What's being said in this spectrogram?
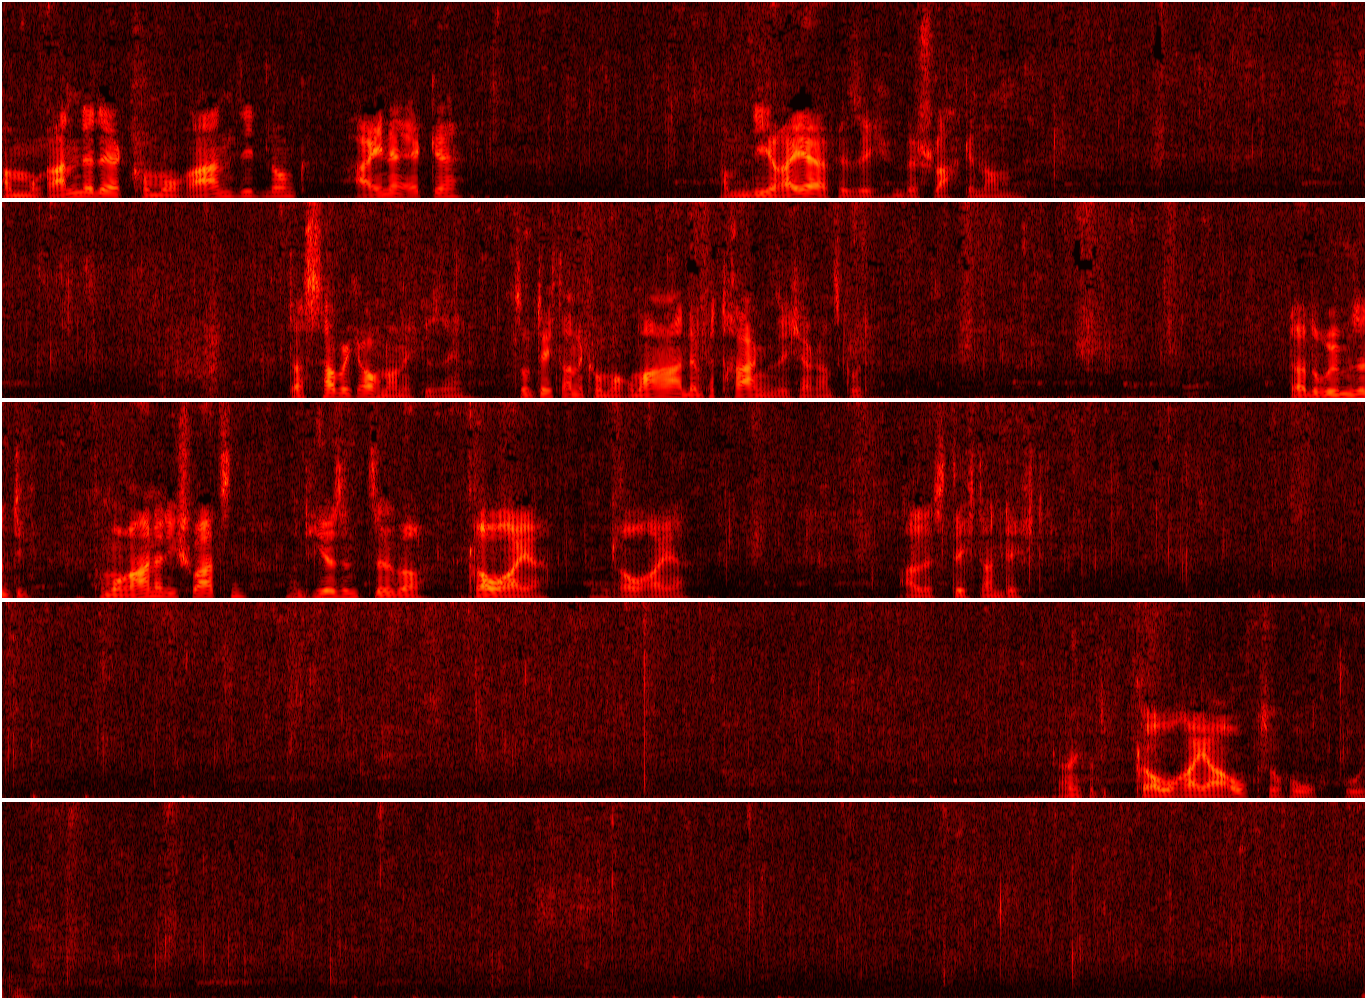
Am Rande der Komoransiedlung, eine Ecke, haben die Reiher für sich in Beschlag genommen. Das habe ich auch noch nicht gesehen. So dicht an der Komoran, vertragen sich ja ganz gut. Da drüben sind die Komorane, die schwarzen, und hier sind Silber-Graureiher. Graureiher. Alles dicht an dicht. Nicht, dass die Graureiher auch so hoch brüten.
